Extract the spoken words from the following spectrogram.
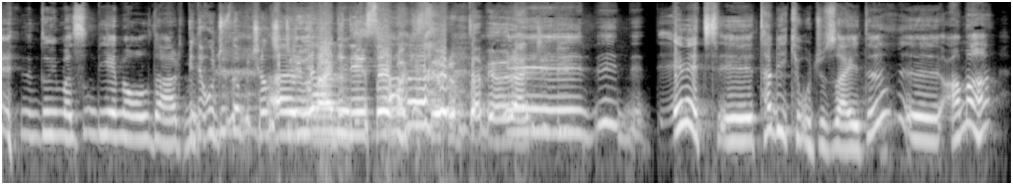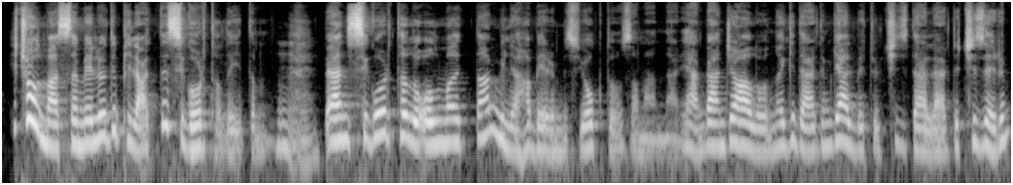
duymasın diye mi oldu artık? Bir de ucuza mı çalıştırıyorlardı yani, diye sormak aha, istiyorum tabii öğrenci. E, evet e, tabii ki ucuzaydı e, ama hiç olmazsa Melodi Plak'ta sigortalıydım. Hmm. Ben sigortalı olmaktan bile haberimiz yoktu o zamanlar. Yani ben Cağaloğlu'na giderdim gel Betül çiz derlerdi çizerim.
